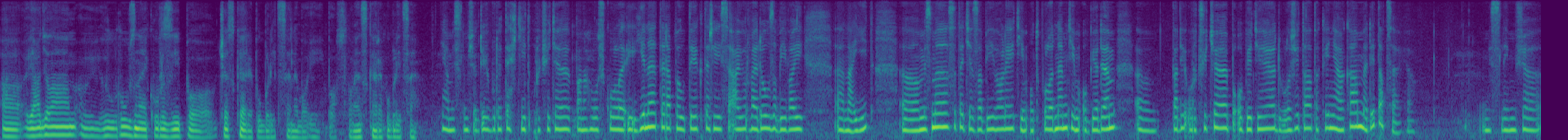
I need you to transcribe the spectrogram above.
A já dělám eh, různé kurzy po České republice nebo i po Slovenské republice. Já myslím, že když budete chtít určitě pana Hlošku, ale i jiné terapeuty, kteří se ajurvédou zabývají, eh, najít. Eh, my jsme se teď zabývali tím odpolednem, tím obědem. Tady určitě po obědě je důležitá taky nějaká meditace. Já myslím, že eh,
